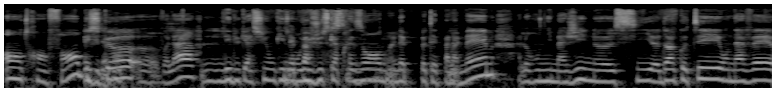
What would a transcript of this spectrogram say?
entre enfants, puisque euh, voilà, l'éducation qu'ils ont eue jusqu'à présent n'est peut-être pas la même. Alors on imagine euh, si d'un côté on avait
